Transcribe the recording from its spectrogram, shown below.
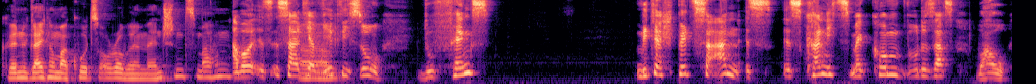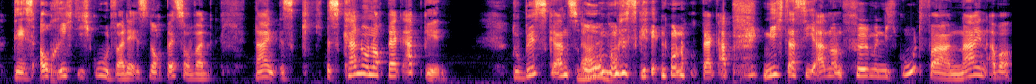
können gleich noch mal kurz Honorable Mentions machen. Aber es ist halt ähm. ja wirklich so. Du fängst mit der Spitze an. Es, es kann nichts mehr kommen, wo du sagst, wow, der ist auch richtig gut, weil der ist noch besser. Weil, nein, es, es kann nur noch bergab gehen. Du bist ganz nein. oben und es geht nur noch bergab. Nicht, dass die anderen Filme nicht gut waren, nein, aber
